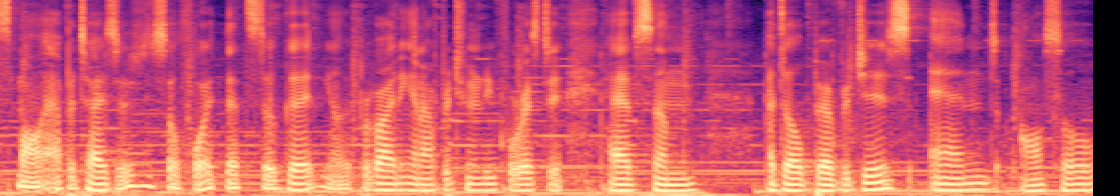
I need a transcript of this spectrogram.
small appetizers and so forth, that's still good. You know, providing an opportunity for us to have some adult beverages and also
